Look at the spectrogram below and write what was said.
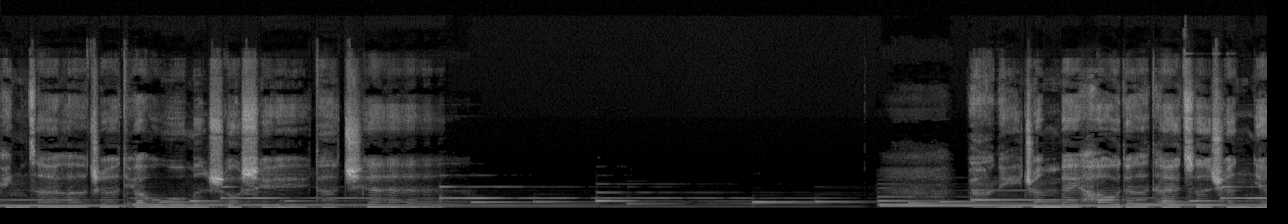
停在了这条我们熟悉的街，把你准备好的台词全念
